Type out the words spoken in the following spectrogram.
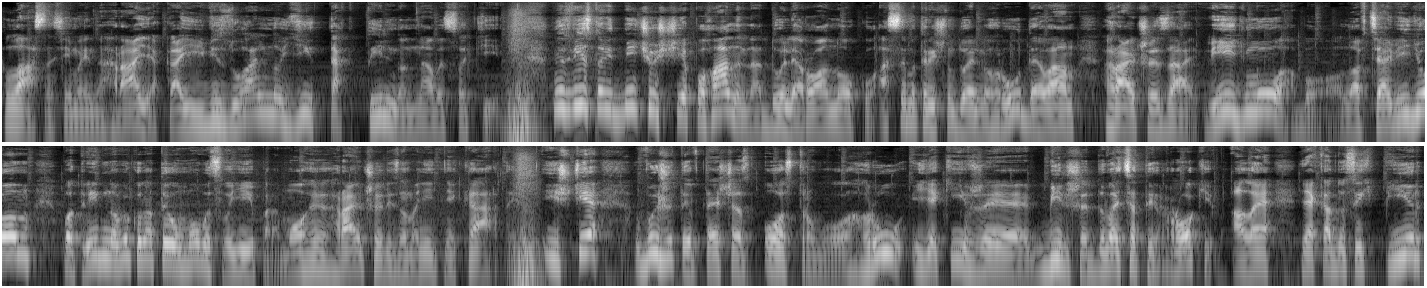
Класна сімейна гра, яка і візуально, і тактильно на висоті. Ну, звісно, відмічу ще поганена доля Роаноку, асиметричну дуельну гру, де вам, граючи за відьму або ловця відьом, потрібно виконати умови своєї перемоги, граючи різноманітні карти. І ще вижити в те з острову гру, якій вже більше 20 років, але яка до сих пір.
